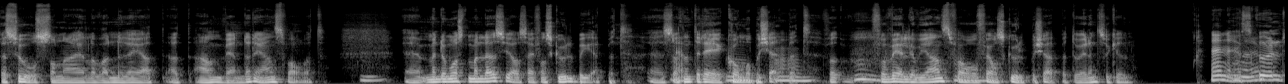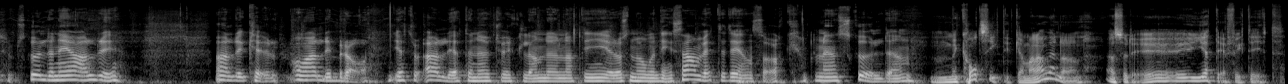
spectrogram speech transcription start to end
resurserna eller vad det nu är att, att använda det ansvaret. Mm. Eh, men då måste man lösgöra sig från skuldbegreppet eh, så att ja. inte det kommer på mm. köpet. Mm. För, för väljer vi ansvar och får skuld på köpet, då är det inte så kul. Nej, nej, skuld, skulden är aldrig Aldrig kul och aldrig bra. Jag tror aldrig att den är utvecklande, att den ger oss någonting. Samvetet är en sak, men skulden... Men kortsiktigt kan man använda den. Alltså det är jätteeffektivt.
